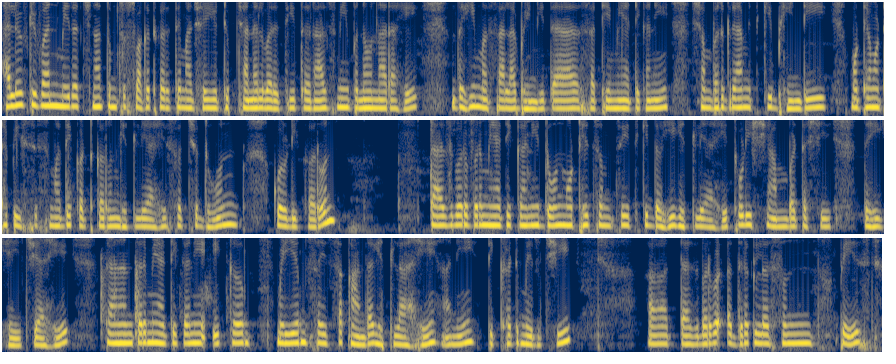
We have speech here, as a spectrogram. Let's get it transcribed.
हॅलो एव्हरीवन मी रचना तुमचं स्वागत करते माझ्या यूट्यूब चॅनलवरती तर आज मी बनवणार आहे दही मसाला भेंडी. त्यासाठी मी या ठिकाणी शंभर ग्रॅम इतकी भेंडी मोठ्या मोठ्या पीसेसमध्ये कट करून घेतली आहे. स्वच्छ धुवून कोरडी करून. त्याचबरोबर मी या ठिकाणी दोन मोठे चमचे इतकी दही घेतली आहे. थोडीशी आंबट अशी दही घ्यायची आहे. त्यानंतर मी या ठिकाणी एक मिडियम साईजचा कांदा घेतला आहे आणि तिखट मिरची त्याचबरोबर अद्रक लसूण पेस्ट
